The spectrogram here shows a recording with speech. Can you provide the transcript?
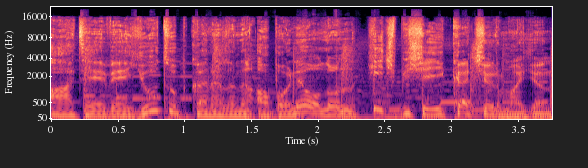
ATV TV YouTube kanalına abone olun, hiçbir şeyi kaçırmayın.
